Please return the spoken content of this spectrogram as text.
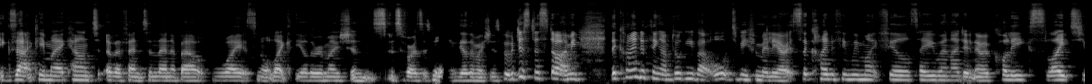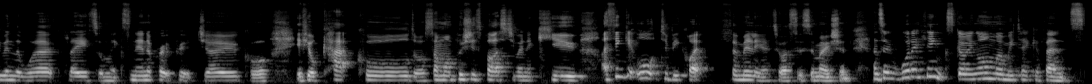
exactly my account of offense and then about why it's not like the other emotions, insofar as it's not like the other emotions. But just to start, I mean, the kind of thing I'm talking about ought to be familiar. It's the kind of thing we might feel, say, when, I don't know, a colleague slights you in the workplace or makes an inappropriate joke, or if you're catcalled or someone pushes past you in a queue. I think it ought to be quite familiar to us, this emotion. And so what I think is going on when we take offense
